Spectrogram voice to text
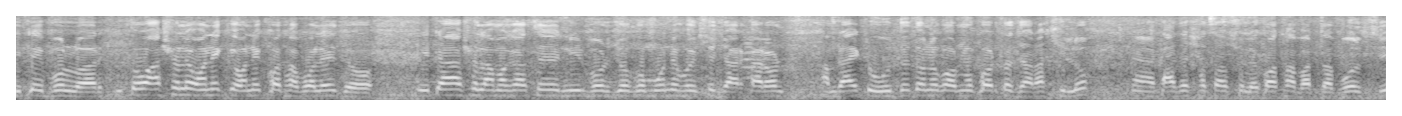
এটাই বলল আর কি। তো আসলে অনেকে অনেক কথা বলে তো এটা আসলে আমার কাছে নির্ভরযোগ্য মনে হয়েছে, যার কারণ আমরা একটু ঊর্ধ্বতন কর্মকর্তা যারা ছিল তাদের সাথে আসলে কথাবার্তা বলছি।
